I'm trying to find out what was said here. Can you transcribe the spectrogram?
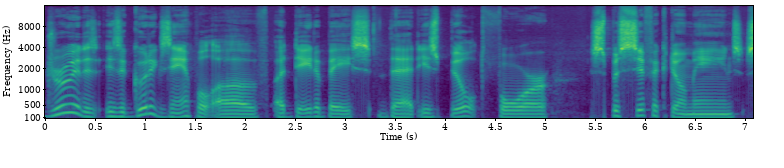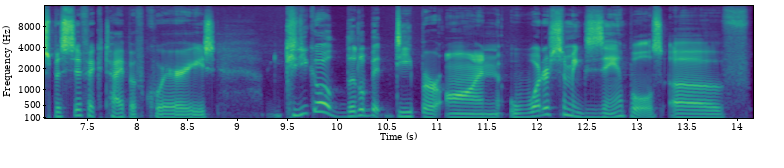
Druid is, is a good example of a database that is built for specific domains specific type of queries. Could you go a little bit deeper on what are some examples of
